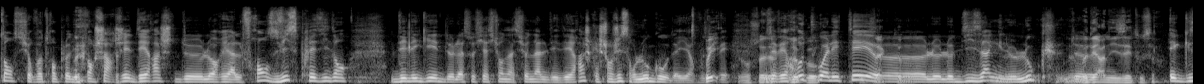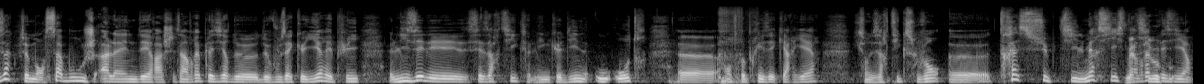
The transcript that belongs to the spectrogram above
temps sur votre emploi du temps chargé DRH de L'Oréal France, vice-président délégué de l'Association nationale des DRH, qui a changé son logo d'ailleurs. Vous Oui, avez, vous avez retoiletté euh, le, le design et le look de, moderniser tout ça. Exactement, ça bouge à la NDRH. C'est un vrai plaisir de, de vous accueillir. Et puis, lisez les- ces articles, LinkedIn ou autres, euh, entreprises et carrières, qui sont des articles souvent euh, très subtils. Merci, c'est un vrai beaucoup. plaisir.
